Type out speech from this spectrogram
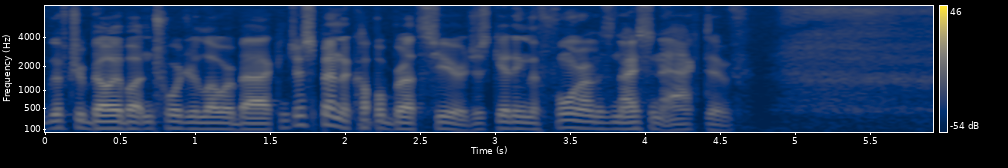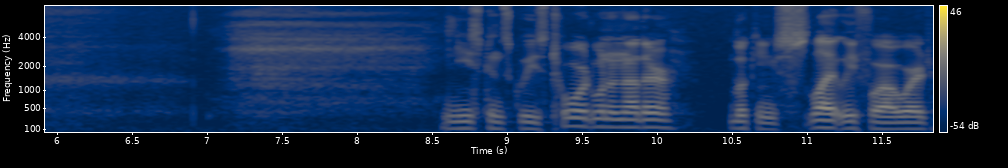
lift your belly button toward your lower back, and just spend a couple breaths here, just getting the forearms nice and active. Knees can squeeze toward one another, looking slightly forward.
